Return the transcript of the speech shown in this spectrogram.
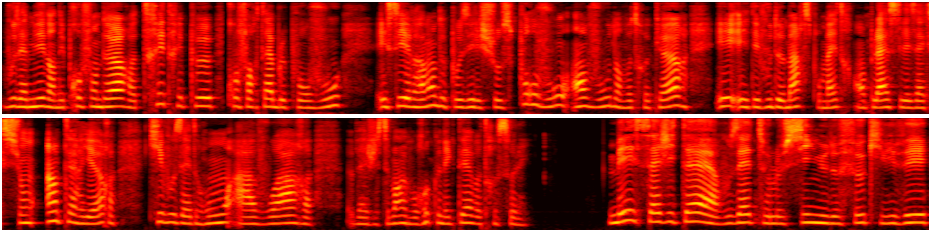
vous amener dans des profondeurs très très peu confortables pour vous. Essayez vraiment de poser les choses pour vous, en vous, dans votre cœur, et aidez-vous de Mars pour mettre en place les actions intérieures qui vous aideront à avoir ben justement à vous reconnecter à votre soleil. Mais Sagittaire, vous êtes le signe de feu qui vivait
